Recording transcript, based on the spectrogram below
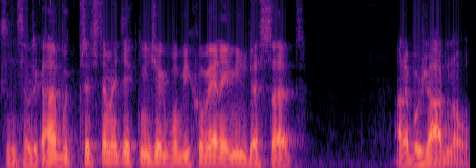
jsem si říkal, buď přečteme těch knížek o výchově nejmín deset, anebo žádnou.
